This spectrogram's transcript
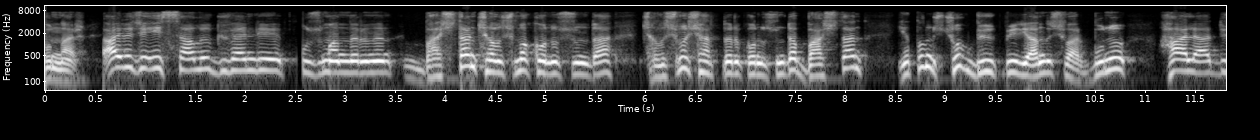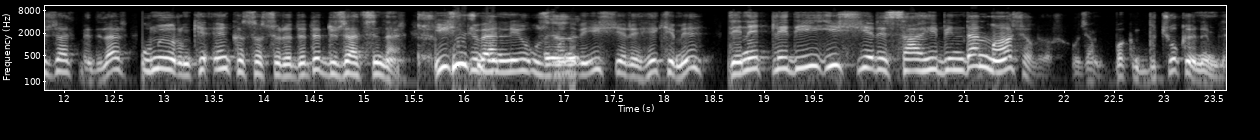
bunlar. Ayrıca iş sağlığı güvenliği uzmanlarının baştan çalışma konusunda, çalışma şartları konusunda baştan yapılmış çok büyük bir yanlış var. Bunu hala düzeltmediler. Umuyorum ki en kısa sürede de düzeltsinler. İş güvenliği uzmanı ve iş yeri hekimi denetlediği iş yeri sahibinden maaş alıyor. Hocam bakın bu çok önemli.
